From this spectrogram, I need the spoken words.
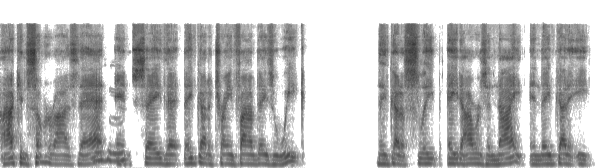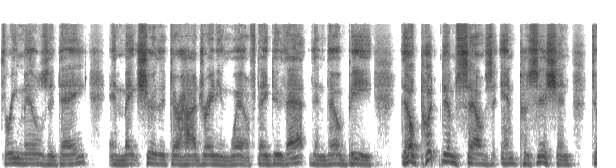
I can summarize that Mhm. and say that they've got to train five days a week they've got to sleep eight hours a night and they've got to eat three meals a day and make sure that they're hydrating well. If they do that then they'll be they'll put themselves in position to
